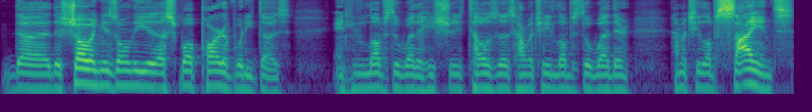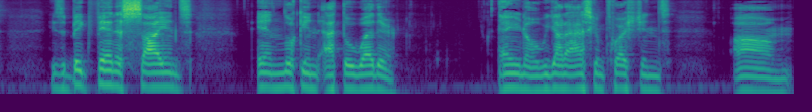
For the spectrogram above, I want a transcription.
The the showing is only a small part of what he does. And he loves the weather. He, he tells us how much he loves the weather, how much he loves science. He's a big fan of science and looking at the weather. And you know, we got to ask him questions. Um,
